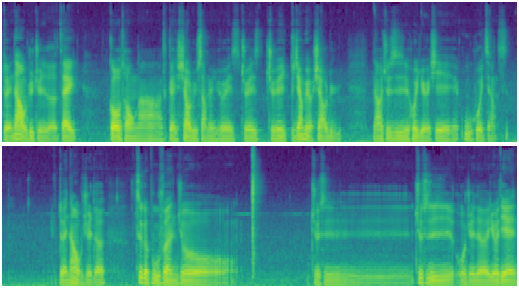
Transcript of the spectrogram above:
对，那我就觉得在沟通啊跟效率上面就会就会就会比较没有效率，然后就是会有一些误会这样子，对，那我觉得这个部分就就是就是我觉得有点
